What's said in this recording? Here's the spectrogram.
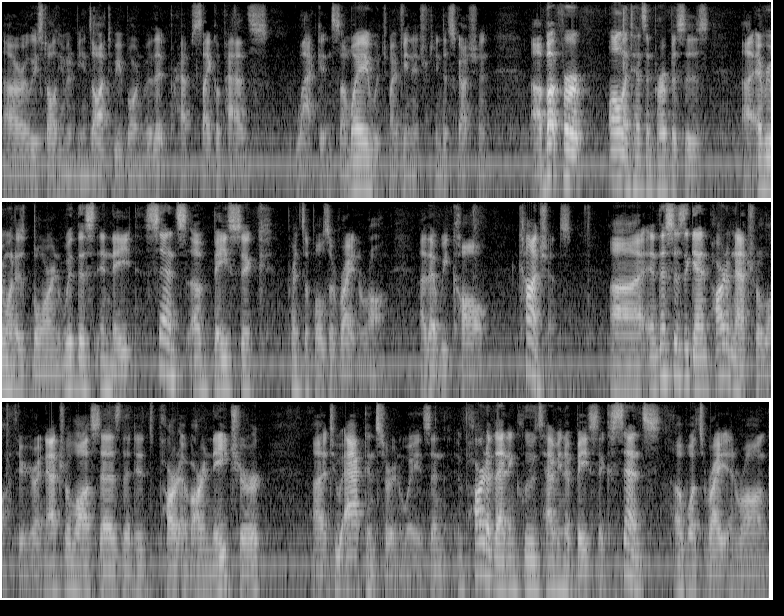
or at least all human beings ought to be born with it. Perhaps psychopaths lack it in some way, which might be an interesting discussion. Uh, but for all intents and purposes, uh, everyone is born with this innate sense of basic principles of right and wrong uh, that we call conscience. Uh, and this is again part of natural law theory, right? Natural law says that it's part of our nature uh, to act in certain ways, and, and, part of that includes having a basic sense of what's right and wrong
